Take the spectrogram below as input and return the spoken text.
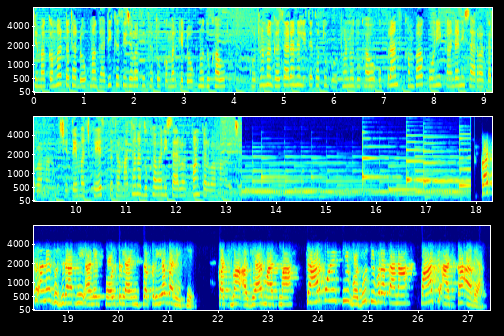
જેમાં કમર તથા ડોકમાં ગાદી ખસી જવાથી થતું કમર કે ડોકનો દુખાવો ઘોઠણમાં ઘસારાને લીધે થતું ઘોઠણનો દુખાવો ઉપરાંત ખંભા, કોણી, કાંડાની સારવાર કરવામાં આવે છે. તેમજ ગેસ તથા માથાના દુખાવાની સારવાર પણ કરવામાં આવે છે. કચ્છ અને ગુજરાતની અનેક ફોલ્ટ લાઇન સક્રિય બની છે. કચ્છમાં અગિયાર માસમાં ચાર પોઈન્ટથી વધુ તીવ્રતાના પાંચ આંચકા આવ્યા.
